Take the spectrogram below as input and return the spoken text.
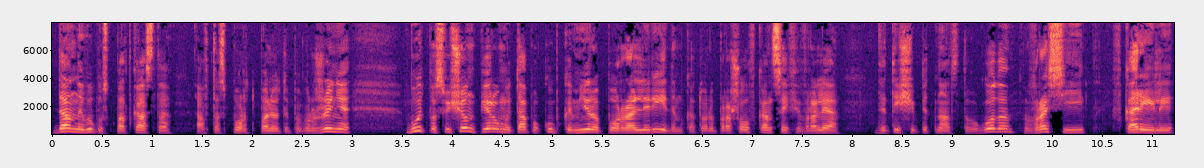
Данный выпуск подкаста «Автоспорт. Полеты погружения» будет посвящен первому этапу Кубка мира по ралли-рейдам, который прошел в конце февраля 2015 года в России, в Карелии,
